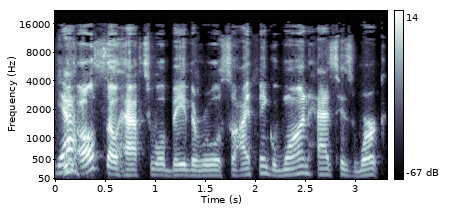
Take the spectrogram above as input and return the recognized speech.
Yeah. We also have to obey the rules. So I think Juan has his work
